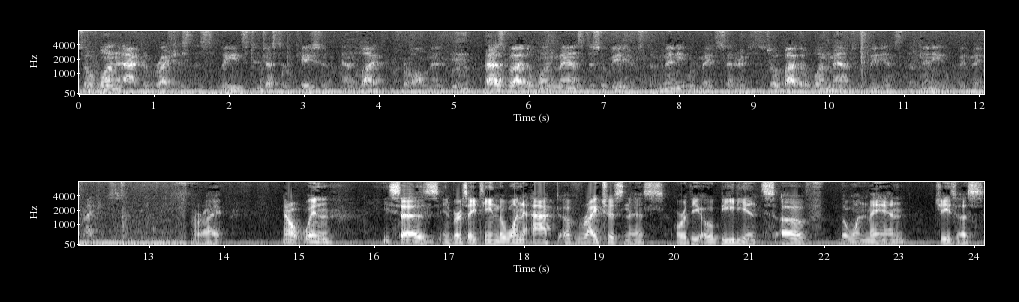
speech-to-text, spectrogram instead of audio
so one act of righteousness leads to justification and life for all men. As by the one man's disobedience the many were made sinners, so by the one man's obedience the many will be made righteous. All right. Now, when he says in verse 18, the one act of righteousness, or the obedience of the one man, Jesus,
